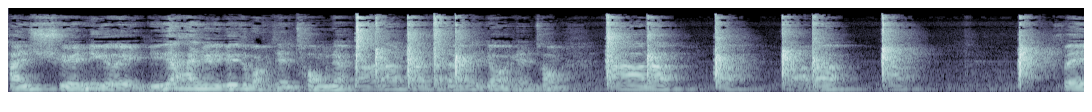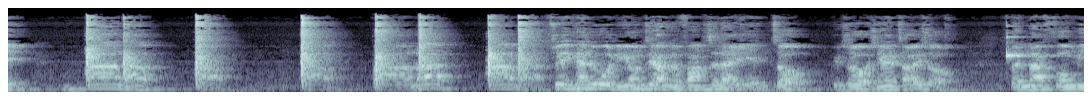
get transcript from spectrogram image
弹旋律而已，你这样弹旋律就一直往前冲，那样哒啦哒哒哒，你就往前冲，哒啦哒哒啦哒，所以哒啦哒哒哒啦哒啦，所以你看，如果你用这样的方式来演奏，比如说我现在找一首《Run For Me》。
